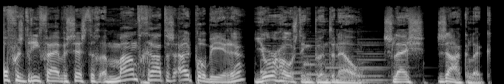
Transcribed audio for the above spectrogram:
Office 365 een maand gratis uitproberen? yourhosting.nl zakelijk.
